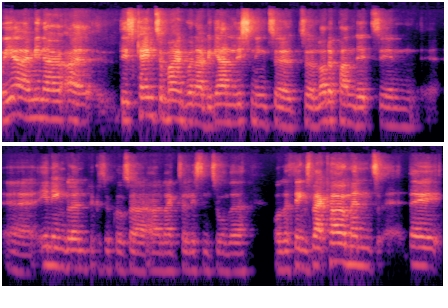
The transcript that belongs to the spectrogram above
Well, yeah, I mean, I, I, this came to mind when I began listening to, to a lot of pundits in uh, in England because, of course, I, I, like to listen to all the all the things back home, and they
